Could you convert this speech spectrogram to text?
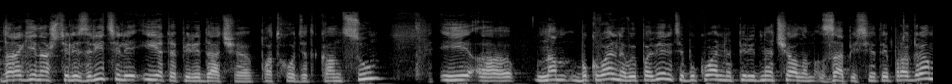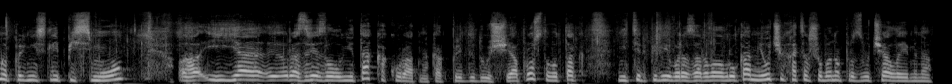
Дорогие наши телезрители, и эта передача подходит к концу. И э, нам буквально, вы поверите, буквально перед началом записи этой программы принесли письмо. Э, и я разрезал не так аккуратно, как предыдущий, а просто вот так нетерпеливо разорвал руками. Мне очень хотел, чтобы оно прозвучало именно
